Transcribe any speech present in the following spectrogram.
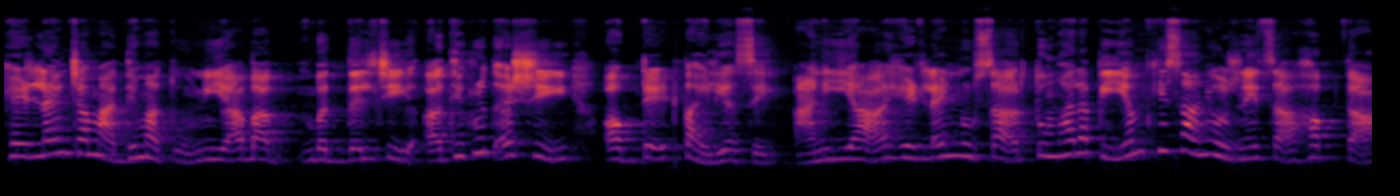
हेडलाईनच्या माध्यमातून याबाबबद्दलची अधिकृत अशी अपडेट पाहिली असेल. आणि या हेडलाईननुसार तुम्हाला पी एम किसान योजनेचा हप्ता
